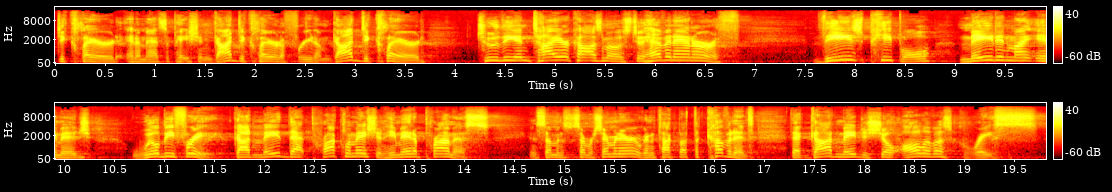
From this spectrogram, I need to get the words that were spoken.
declared an emancipation. God declared a freedom. God declared to the entire cosmos, to heaven and earth, these people made in my image will be free. God made that proclamation. He made a promise. In summer seminary, we're going to talk about the covenant that God made to show all of us grace.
